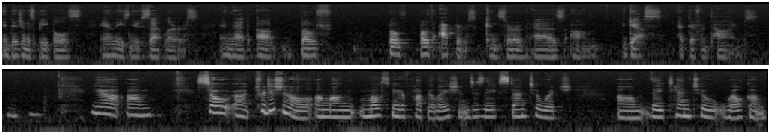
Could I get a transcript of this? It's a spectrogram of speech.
indigenous peoples and these new settlers, and that uh, both both both actors can serve as um, guests at different times. Mm-hmm. Yeah. Um, so uh, traditional among most Native populations is the extent to which um, they tend to welcome,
